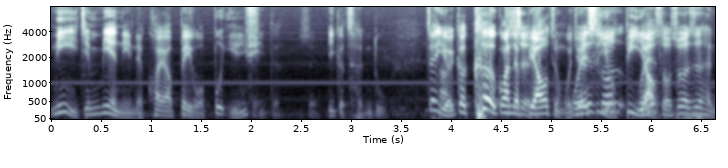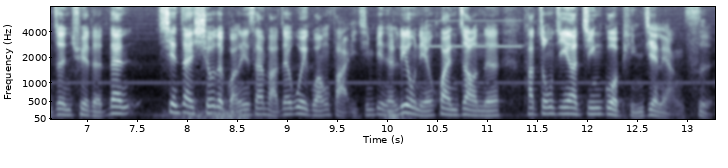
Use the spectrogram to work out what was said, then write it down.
你已经面临的快要被我不允许的一个程度。这有一个客观的标准，我觉得是有必要委员的。所说的是很正确的，但现在修的广电三法在卫广法已经变成六年换照呢，它中间要经过评鉴两次。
